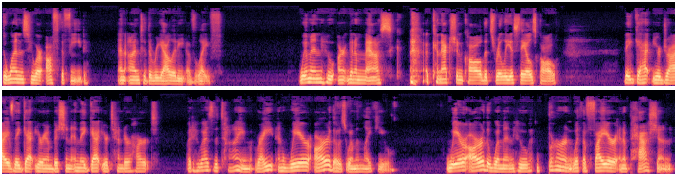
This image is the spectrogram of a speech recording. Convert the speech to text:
The ones who are off the feed and onto the reality of life. Women who aren't going to mask a connection call that's really a sales call. They get your drive, they get your ambition, and they get your tender heart. But who has the time, right? And where are those women like you? Where are the women who burn with a fire and a passion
